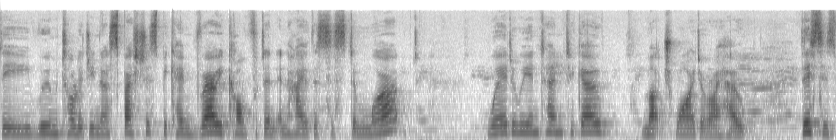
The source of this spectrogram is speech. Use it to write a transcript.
The rheumatology nurse specialist became very confident in how the system worked. Where do we intend to go? Much wider, I hope. This is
